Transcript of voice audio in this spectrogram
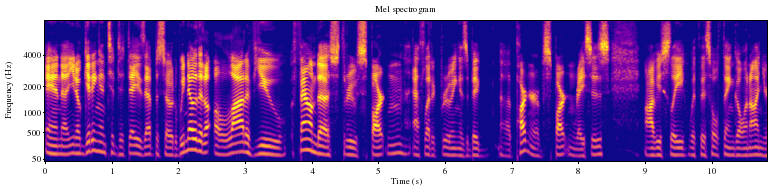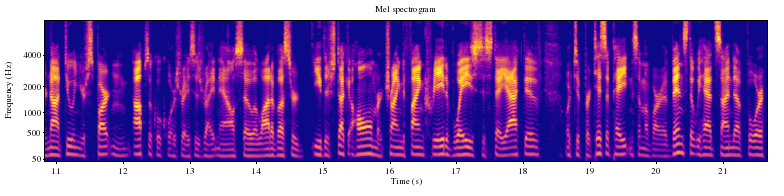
And, uh, you know, getting into today's episode, we know that a lot of you found us through Spartan. Athletic Brewing is a big uh, partner of Spartan races. Obviously, with this whole thing going on, you're not doing your Spartan obstacle course races right now. So a lot of us are either stuck at home or trying to find creative ways to stay active or to participate in some of our events that we had signed up for.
